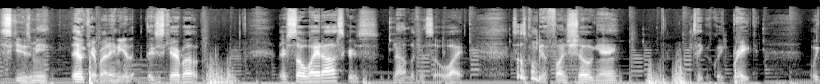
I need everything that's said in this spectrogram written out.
Excuse me. They don't care about any of that. They just care about their so white Oscars not looking so white. So it's gonna be a fun show, gang. Take a quick break. We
